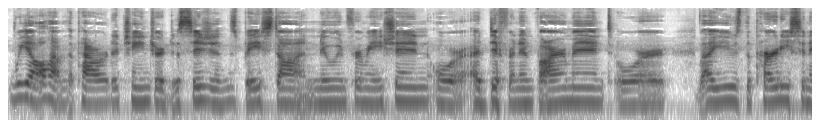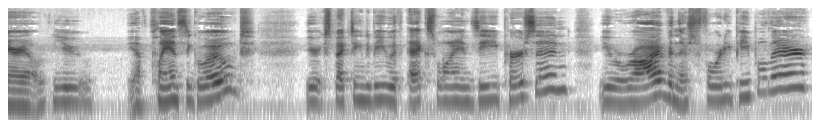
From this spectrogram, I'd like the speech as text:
We all have the power to change our decisions based on new information or a different environment. Or I use the party scenario. You, you have plans to go out. You're expecting to be with X, Y, and Z person. You arrive and there's 40 people there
